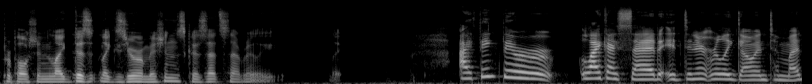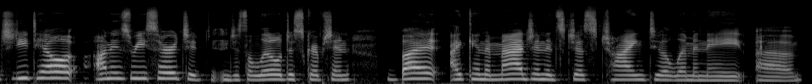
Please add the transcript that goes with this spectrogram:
propulsion? Like, does it like zero emissions? Because that's not really. I think they were, like I said, it didn't really go into much detail on his research, it, just a little description. But I can imagine it's just trying to eliminate um,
